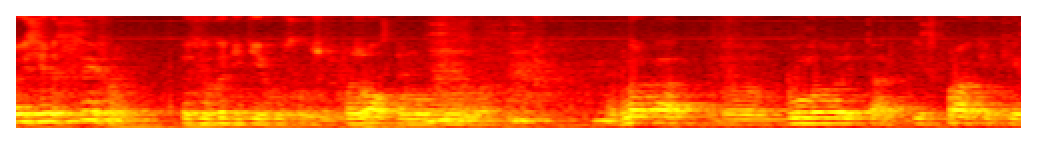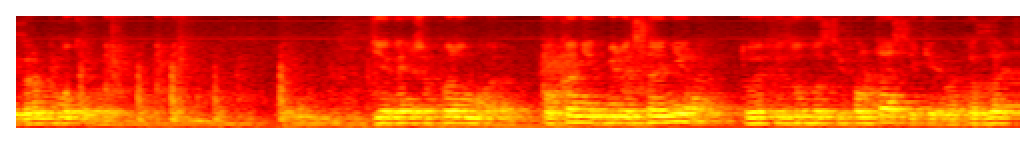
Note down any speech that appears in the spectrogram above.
ну, если есть цифры, если вы хотите их услышать, пожалуйста, я могу назвать. Однако, э, будем говорить так, из практики, из работы, я, конечно, понимаю, пока нет милиционера, то это из области фантастики наказать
